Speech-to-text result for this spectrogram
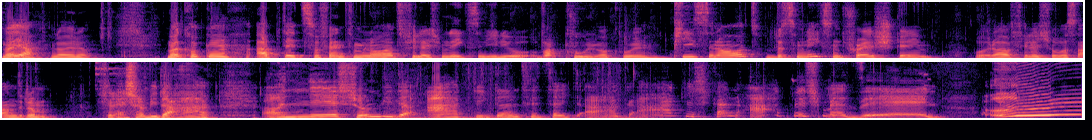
Naja, Leute. Mal gucken. Update zu Phantom Lord. Vielleicht im nächsten Video. War cool, war cool. Peace out. Bis zum nächsten Trash-Game. Oder vielleicht schon was anderem. Vielleicht schon wieder Ark. Oh nee, schon wieder Ark. Die ganze Zeit Ark, Ark. Ich kann Ark nicht mehr sehen. Uh.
